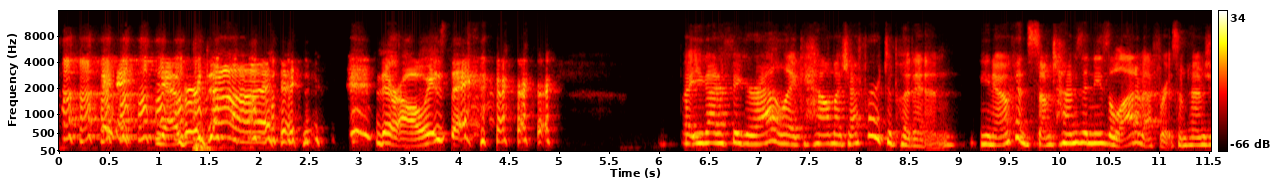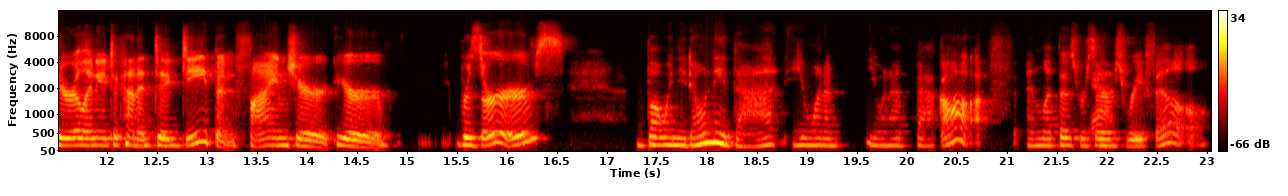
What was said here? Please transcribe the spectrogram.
Never done. They're always there. But you got to figure out like how much effort to put in you know because sometimes it needs a lot of effort. Sometimes you really need to kind of dig deep and find your your reserves. But when you don't need that you want to you want to back off and let those reserves yeah. refill.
